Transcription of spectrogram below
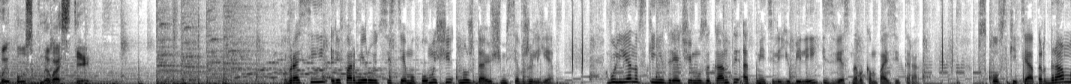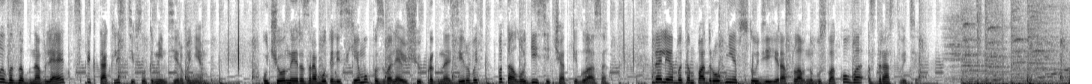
Выпуск новостей. В России реформируют систему помощи нуждающимся в жилье. В Ульяновске незрячие музыканты отметили юбилей известного композитора. Псковский театр драмы возобновляет спектакли с тифлокомментированием. Ученые разработали схему, позволяющую прогнозировать патологии сетчатки глаза. Далее об этом подробнее в студии Ярославна Буслакова. Здравствуйте!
